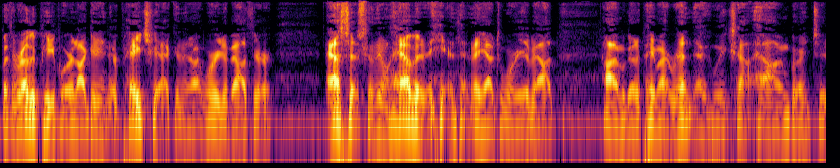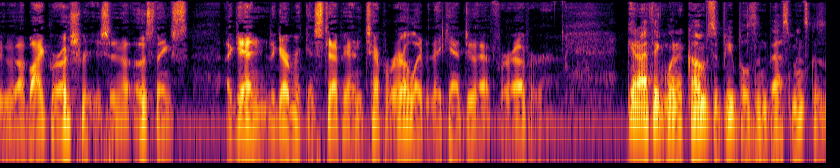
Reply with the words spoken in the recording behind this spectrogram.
but there are other people who are not getting their paycheck and they're not worried about their assets because they don't have any, and they have to worry about how I'm going to pay my rent next week, how, how I'm going to uh, buy groceries, and those things. Again, the government can step in temporarily, but they can't do that forever. And I think when it comes to people's investments, because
